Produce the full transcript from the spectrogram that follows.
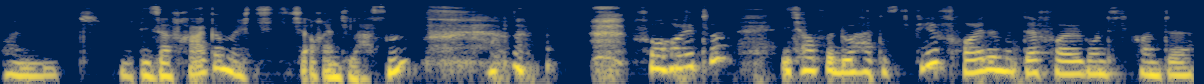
Und mit dieser Frage möchte ich dich auch entlassen für heute. Ich hoffe, du hattest viel Freude mit der Folge und ich konnte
